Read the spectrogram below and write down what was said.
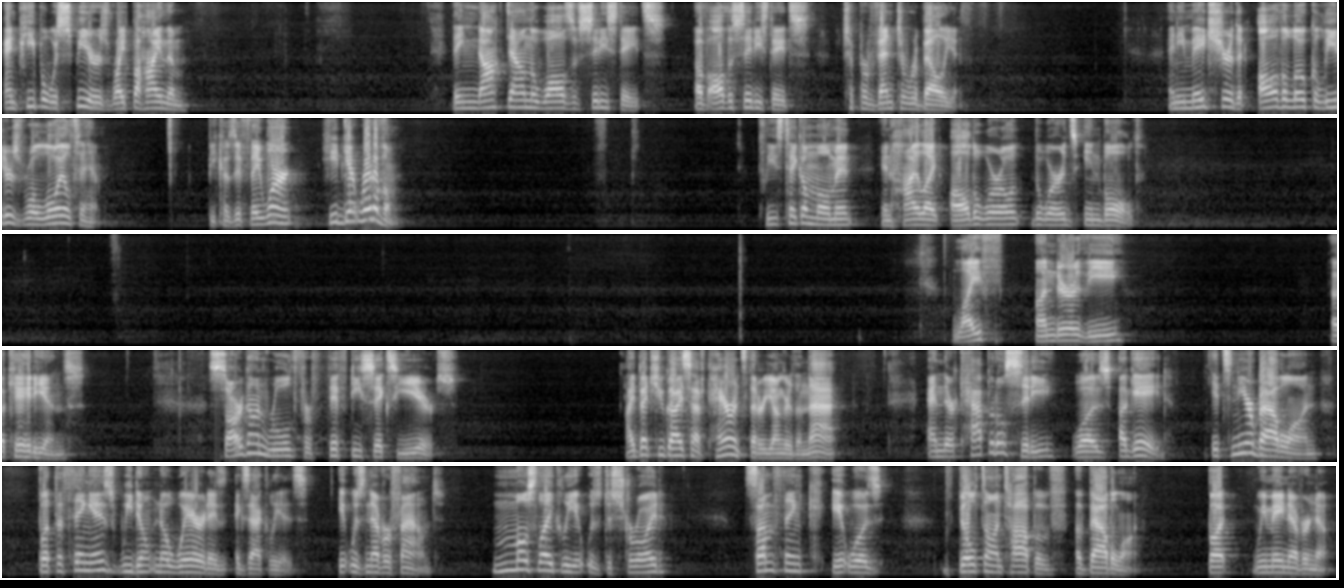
and people with spears right behind them. They knocked down the walls of city-states of all the city-states to prevent a rebellion. And he made sure that all the local leaders were loyal to him. Because if they weren't, he'd get rid of them. Please take a moment and highlight all the, world, the words in bold. Life under the Akkadians. Sargon ruled for 56 years. I bet you guys have parents that are younger than that. And their capital city was Agade. It's near Babylon, but the thing is, we don't know where it is, exactly is. It was never found. Most likely it was destroyed. Some think it was built on top of, of Babylon, but we may never know.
